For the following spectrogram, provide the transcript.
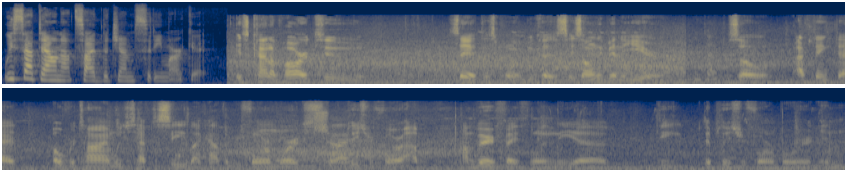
We sat down outside the Gem City Market. It's kind of hard to say at this point because it's only been a year. So I think that over time, we just have to see like how the reform works. Sure. Police reform. I'm, I'm very faithful in the uh, the the police reform board and,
